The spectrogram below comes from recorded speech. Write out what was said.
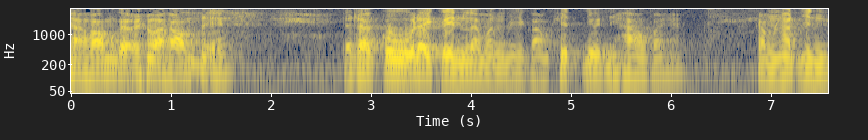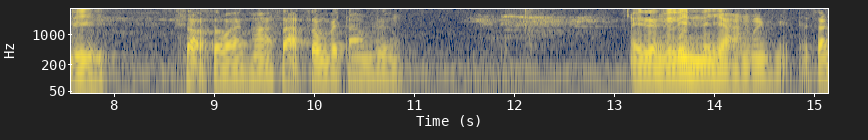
ถ้าหอมมันก็ว่าหอมเอง แต่ถ้ากู้ได้กลิ่นแล้วมันมีความคิดยืดยาวไปกำหนัดยินดีเสาะแสวงหาสะสมไปตามเรื่องไอ้เรื่องลิ้นนี่อย่างสัง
